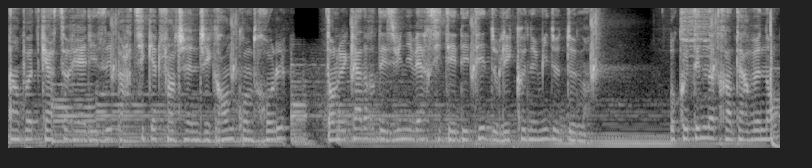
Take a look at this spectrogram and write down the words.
un podcast réalisé par Ticket for Change et Grande Contrôle dans le cadre des universités d'été de l'économie de demain. Aux côtés de notre intervenant,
